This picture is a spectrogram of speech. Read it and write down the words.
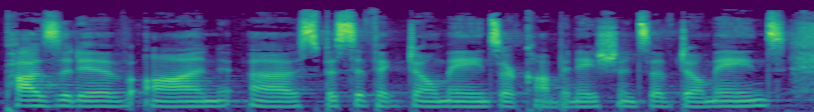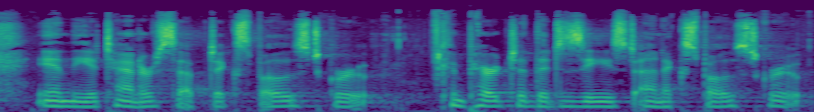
positive on uh, specific domains or combinations of domains in the etanercept exposed group compared to the diseased unexposed group.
